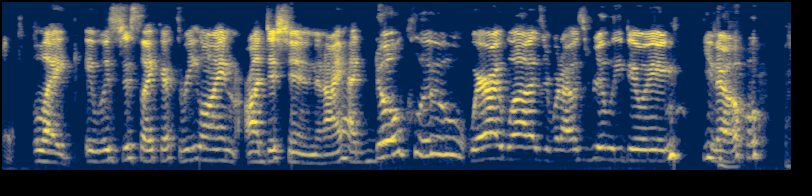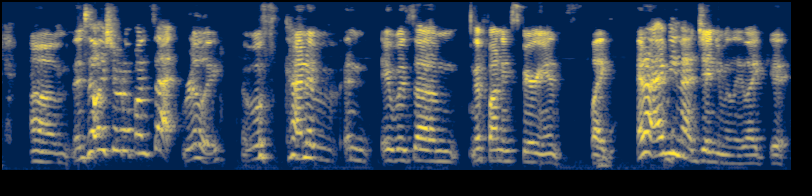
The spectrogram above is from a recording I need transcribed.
yes. like it was just like a three line audition and i had no clue where i was or what i was really doing you know? Um, until i showed up on set really. It was kind of and it was um, a fun experience like and i mean that genuinely like it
